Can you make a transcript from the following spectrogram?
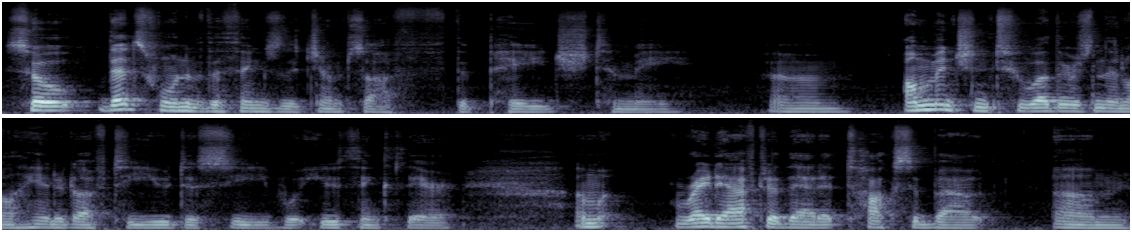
So that's one of the things that jumps off the page to me. Um, I'll mention two others and then I'll hand it off to you to see what you think there. Um, right after that, it talks about um,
